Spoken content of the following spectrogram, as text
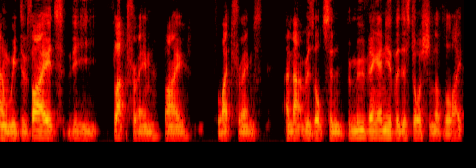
and we divide the flat frame by light frames. And that results in removing any of the distortion of the light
